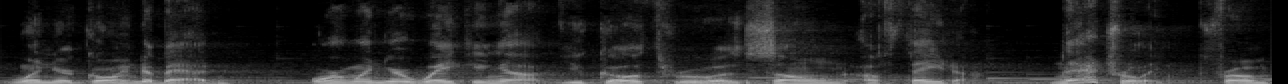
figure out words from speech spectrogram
when you're going to bed or when you're waking up, you go through a zone of theta. Naturally, from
